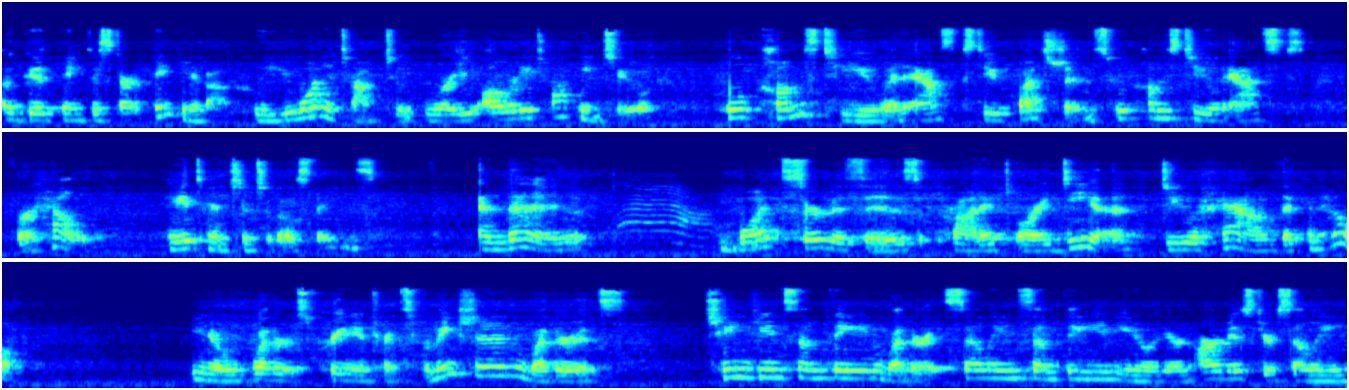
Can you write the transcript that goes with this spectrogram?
a good thing to start thinking about who you want to talk to. Who are you already talking to? Who comes to you and asks you questions? Who comes to you and asks for help? Pay attention to those things. And then what services, product, or idea do you have that can help? You know, whether it's creating a transformation, whether it's changing something, whether it's selling something, you know, you're an artist, you're selling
